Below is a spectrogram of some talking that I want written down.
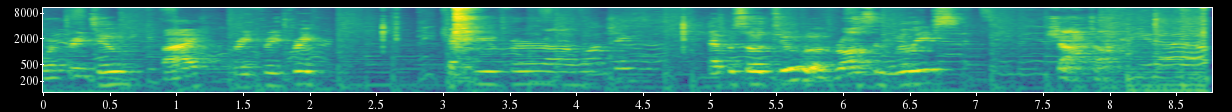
432-5333. Thank you for uh, watching episode two of Ross and Willie's Shop Talk.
